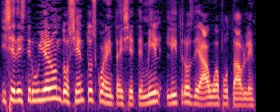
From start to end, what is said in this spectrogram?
y se distribuyeron 247 mil litros de agua potable.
